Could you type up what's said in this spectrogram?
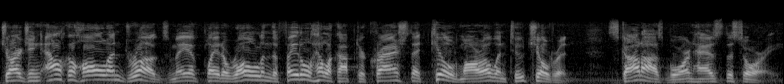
charging alcohol and drugs may have played a role in the fatal helicopter crash that killed Morrow and two children. Scott Osborne has the story.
